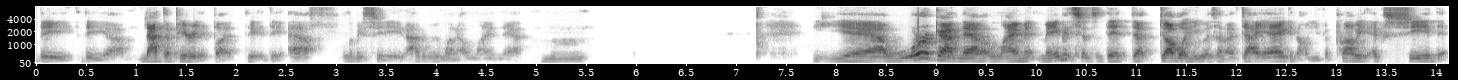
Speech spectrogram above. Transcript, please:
the, the um, not the period, but the, the F. Let me see, how do we want to align that? Hmm. Yeah, work on that alignment. Maybe since the, the, W is on a diagonal, you could probably exceed the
